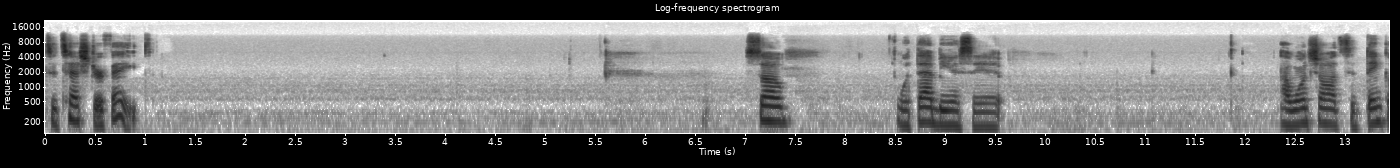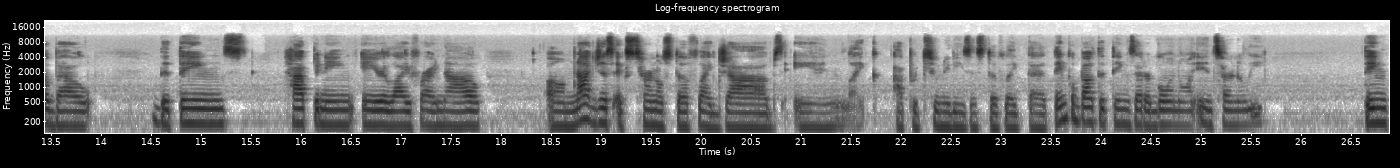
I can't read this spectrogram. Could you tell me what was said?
to test your faith. So, with that being said, I want y'all to think about the things happening in your life right now. Um, not just external stuff like jobs and like opportunities and stuff like that. Think about the things that are going on internally. Think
